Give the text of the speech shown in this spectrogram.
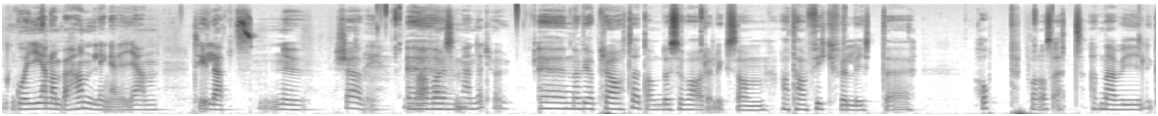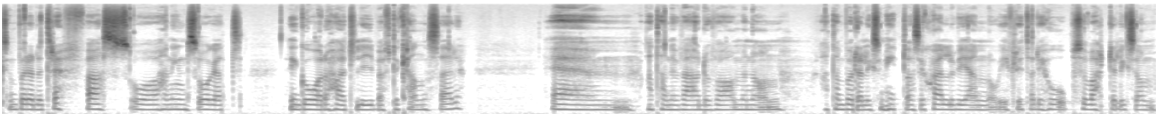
gå igenom behandlingar igen till att nu kör vi? Vad var det som ehm, hände tror du? Eh, när vi har pratat om det så var det liksom att han fick för lite hopp på något sätt. Att när vi liksom började träffas och han insåg att det går att ha ett liv efter cancer. Eh, att han är värd att vara med någon. Att han började liksom hitta sig själv igen och vi flyttade ihop. Så vart det liksom,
